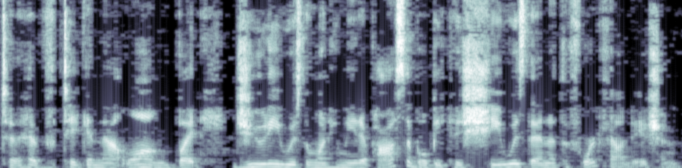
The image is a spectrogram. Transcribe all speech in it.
to have taken that long. But Judy was the one who made it possible because she was then at the Ford Foundation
